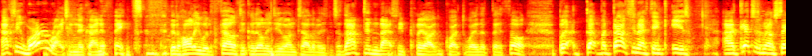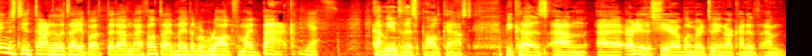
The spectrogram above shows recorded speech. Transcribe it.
actually were writing the kind of things that Hollywood felt it could only do on television. So that didn't actually play out quite the way that they thought. But that but that I think is and I get to something I was saying this to you Darren the other day about that um, I felt that I made a bit of a rod for my back. Yes coming into this podcast because um, uh, earlier this year when we were doing our kind of um,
